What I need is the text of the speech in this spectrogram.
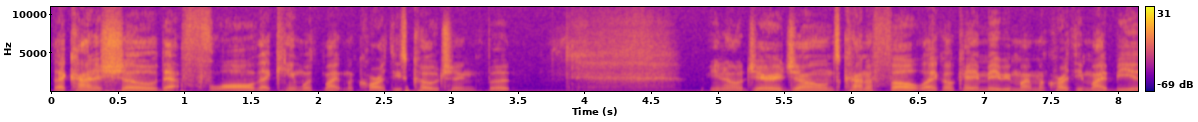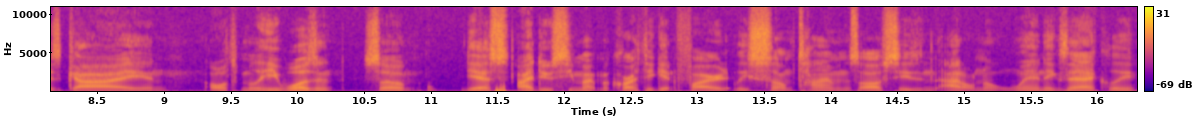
That kind of showed that flaw that came with Mike McCarthy's coaching. But you know, Jerry Jones kind of felt like, okay, maybe Mike McCarthy might be his guy, and ultimately he wasn't. So yes, I do see Mike McCarthy getting fired at least sometime in this offseason. I don't know when exactly.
